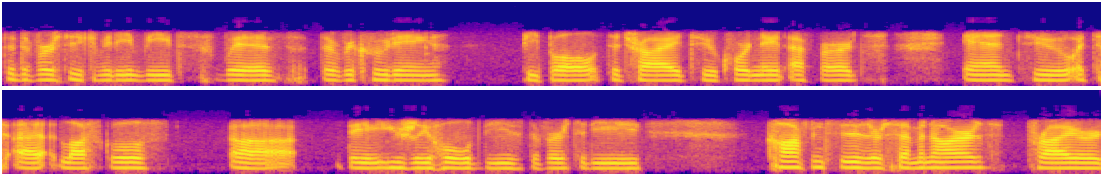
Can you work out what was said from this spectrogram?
the diversity committee meets with the recruiting people to try to coordinate efforts and to uh, law schools. Uh, they usually hold these diversity conferences or seminars prior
